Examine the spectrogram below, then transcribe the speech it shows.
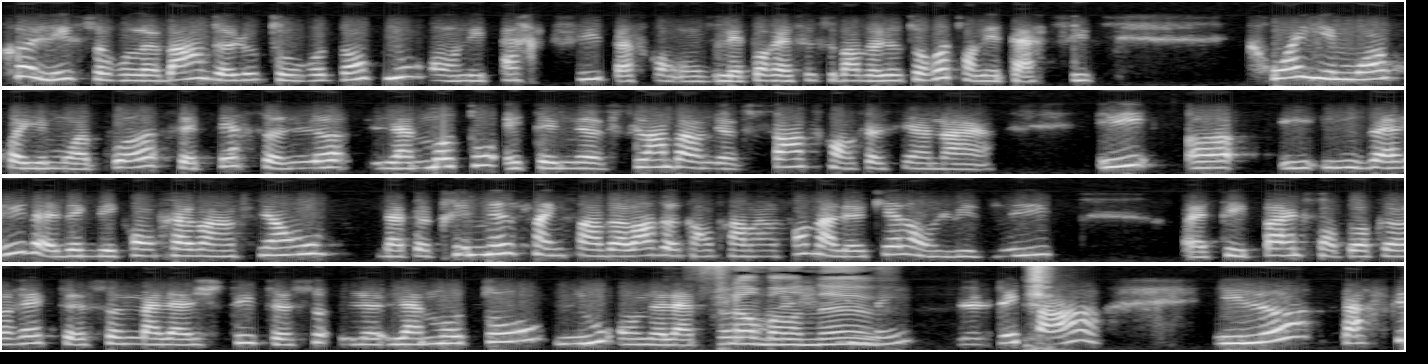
coller sur le bord de l'autoroute. Donc, nous, on est parti parce qu'on ne voulait pas rester sur le bord de l'autoroute, on est parti. Croyez-moi, croyez-moi pas, cette personne-là, la moto était neuve, flambant neuve, sans concessionnaire. Et il nous arrive avec des contraventions d'à peu près 1500 dollars de contravention dans lesquelles on lui dit euh, tes pères sont pas corrects, ça mal ajusté, ça. la moto, nous, on a la flambant neuve. Le départ. Et là, parce que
